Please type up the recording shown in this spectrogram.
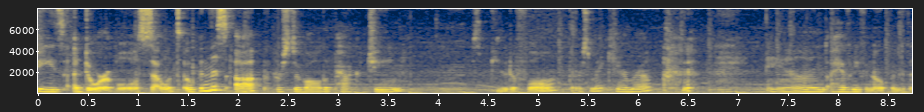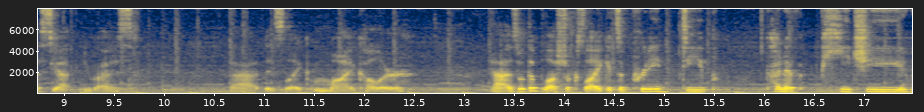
She's adorable. So let's open this up. First of all, the packaging is beautiful. There's my camera. And I haven't even opened this yet, you guys. That is like my color. That is what the blush looks like. It's a pretty deep, kind of peachy,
